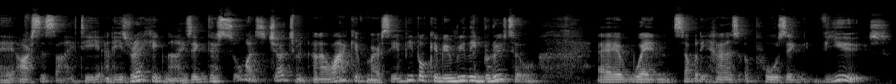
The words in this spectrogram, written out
uh, our society and he's recognizing there's so much judgment and a lack of mercy, and people can be really brutal uh, when somebody has opposing views.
